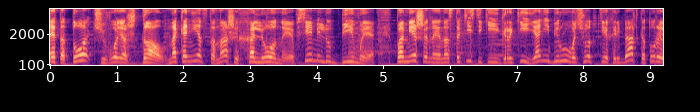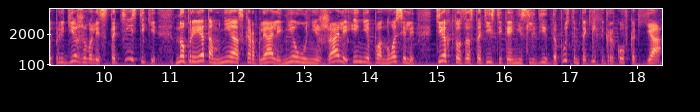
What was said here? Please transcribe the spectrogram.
это то, чего я ждал. Наконец-то наши холеные, всеми любимые, помешанные на статистике игроки. Я не беру в отчет тех ребят, которые придерживались статистики, но при этом не оскорбляли, не унижали и не поносили тех, кто за статистикой не следит. Допустим, таких игроков, как я.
